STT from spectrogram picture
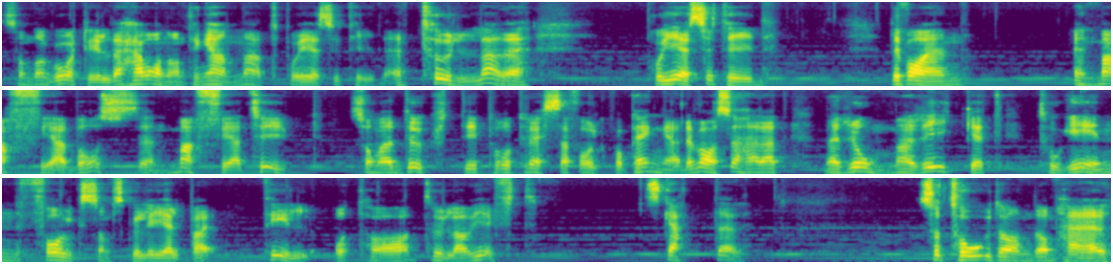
som de går till. Det här var någonting annat på Jesu tid. En tullare på Jesu tid, det var en, en maffiaboss, en maffiatyp som var duktig på att pressa folk på pengar. Det var så här att när romarriket tog in folk som skulle hjälpa till att ta tullavgift, skatter, så tog de de här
